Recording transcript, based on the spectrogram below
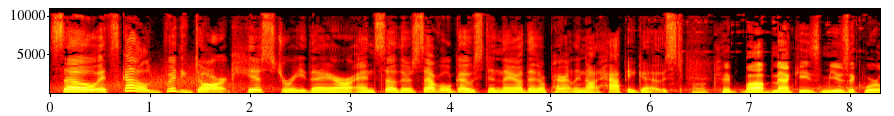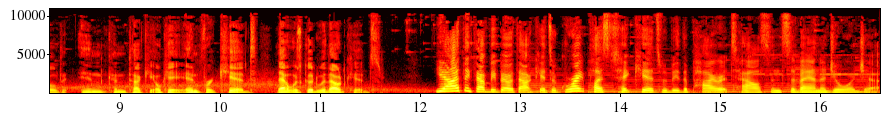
So it's got a really dark history there, and so there's several ghosts in there that are apparently not happy ghosts. Okay, Bob Mackey's Music World in Kentucky. Okay, and for kids, that was good without kids. Yeah, I think that'd be better without kids. A great place to take kids would be the Pirates House in Savannah, Georgia.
